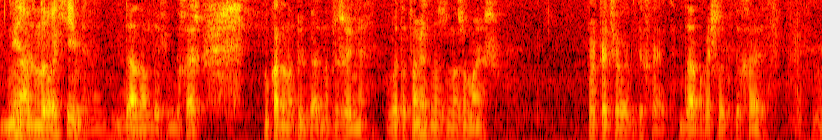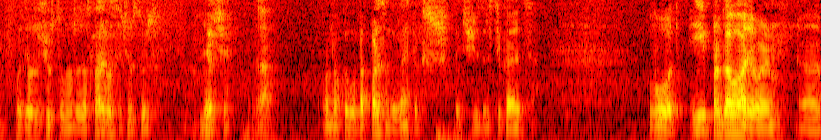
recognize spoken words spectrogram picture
На вдохе именно. Да, на вдохе вдыхаешь. Ну, когда напряжение. В этот момент наж- нажимаешь. Пока человек вдыхает. Да, пока человек вдыхает. Вот я уже чувствую, он уже расслабился, чувствуешь? Легче? Да. Он там как бы под пальцем, так, знаете, так, так чуть-чуть растекается. Вот. И проговариваем. Э,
